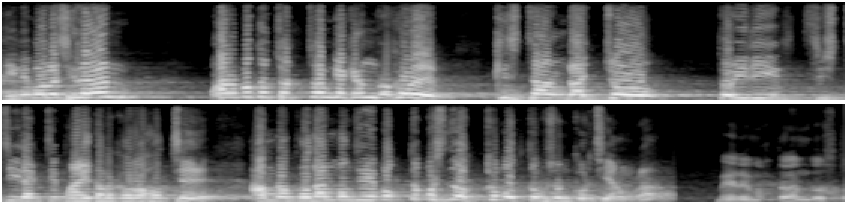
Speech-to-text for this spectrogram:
তিনি বলেছিলেন, পার্বত্য চট্টগ্রামকে কেন্দ্র করে খ্রিস্টান রাজ্য তৈরির সৃষ্টির একটি পায়তারা করা হচ্ছে। আমরা প্রধানমন্ত্রীর বক্তব্য সাথে ঐক্যবদ্ধ পোষণ করছি আমরা। মেরে মোহতারাম দোস্ত,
